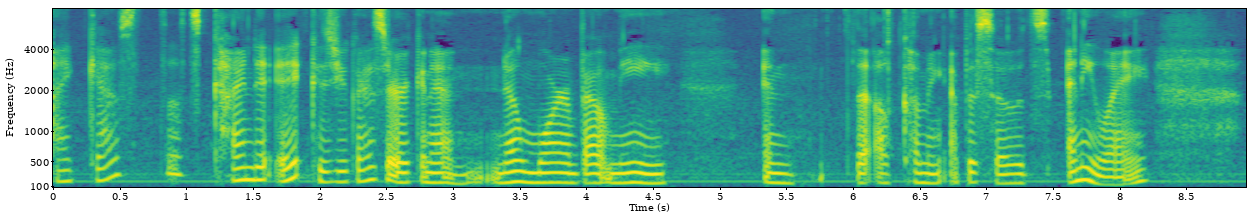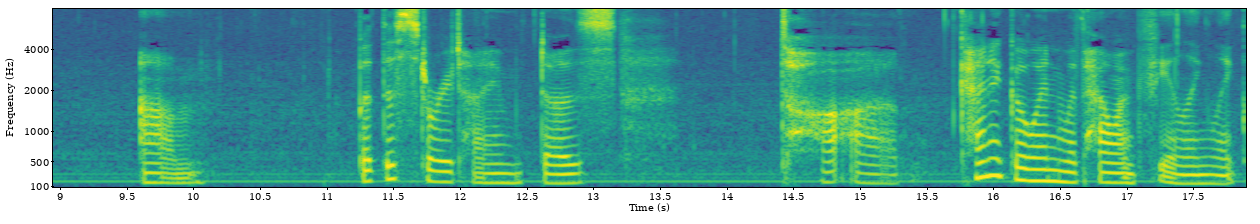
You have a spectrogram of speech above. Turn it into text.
I guess that's kind of it because you guys are going to know more about me upcoming episodes anyway. Um, but this story time does ta- uh, kind of go in with how I'm feeling like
